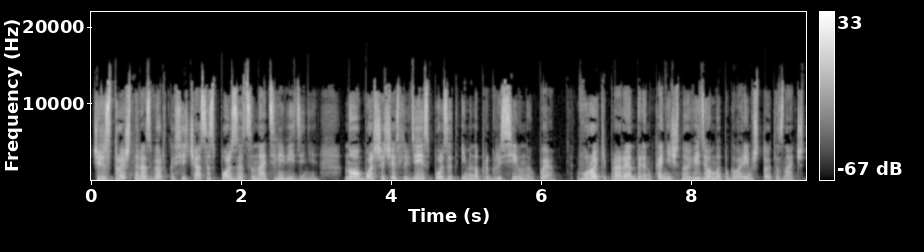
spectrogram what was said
Черестрочная развертка сейчас используется на телевидении, но большая часть людей использует именно прогрессивную P. В уроке про рендеринг конечного видео мы поговорим, что это значит.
